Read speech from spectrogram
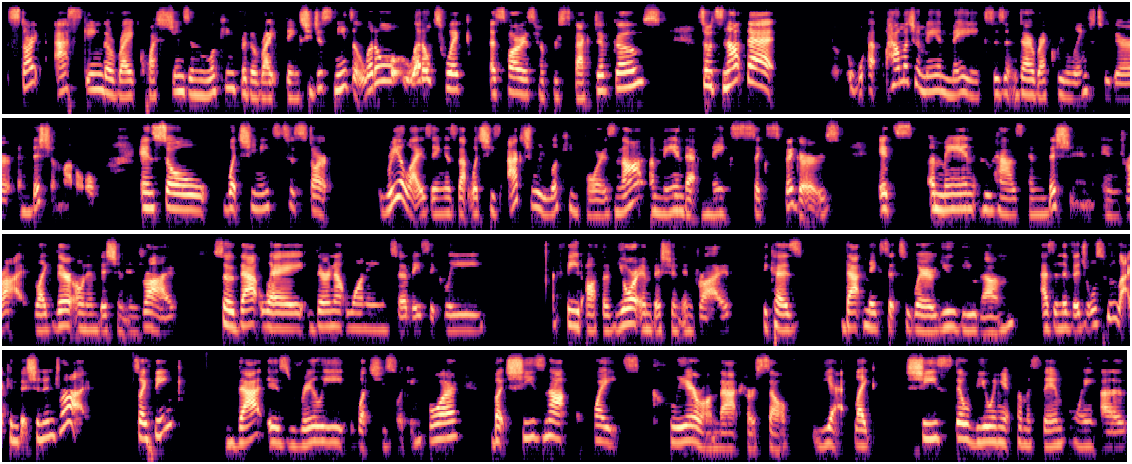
start asking the right questions and looking for the right things. She just needs a little little tweak as far as her perspective goes. So it's not that Uh, how much a man makes isn't directly linked to their ambition level. And so what she needs to start realizing is that what she's actually looking for is not a man that makes six figures. It's a man who has ambition and drive, like their own ambition and drive. So that way they're not wanting to basically feed off of your ambition and drive because that makes it to where you view them as individuals who lack ambition and drive. So I think that is really what she's looking for, but she's not quite clear on that herself yet. Like she's still viewing it from a standpoint of,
